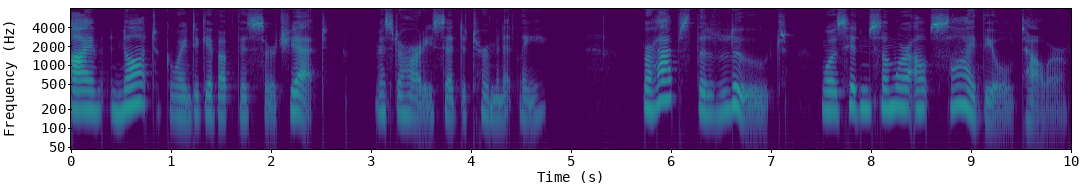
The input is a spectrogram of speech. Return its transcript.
I'm not going to give up this search yet, Mr. Hardy said determinedly. Perhaps the loot was hidden somewhere outside the old tower.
